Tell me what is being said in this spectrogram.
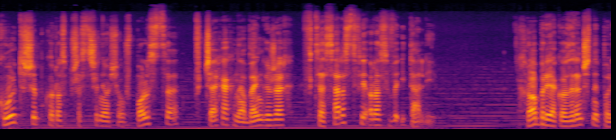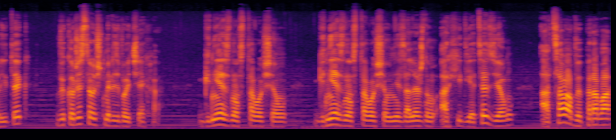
Kult szybko rozprzestrzeniał się w Polsce, w Czechach, na Węgrzech, w cesarstwie oraz w Italii. Chrobry jako zręczny polityk wykorzystał śmierć Wojciecha. Gniezno stało się, Gniezno stało się niezależną archidiecezją, a cała wyprawa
